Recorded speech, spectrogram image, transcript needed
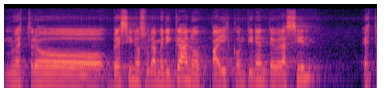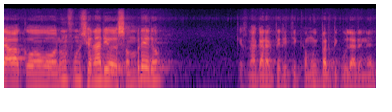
nuestro vecino suramericano, país continente Brasil, estaba con un funcionario de sombrero, que es una característica muy particular en él,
